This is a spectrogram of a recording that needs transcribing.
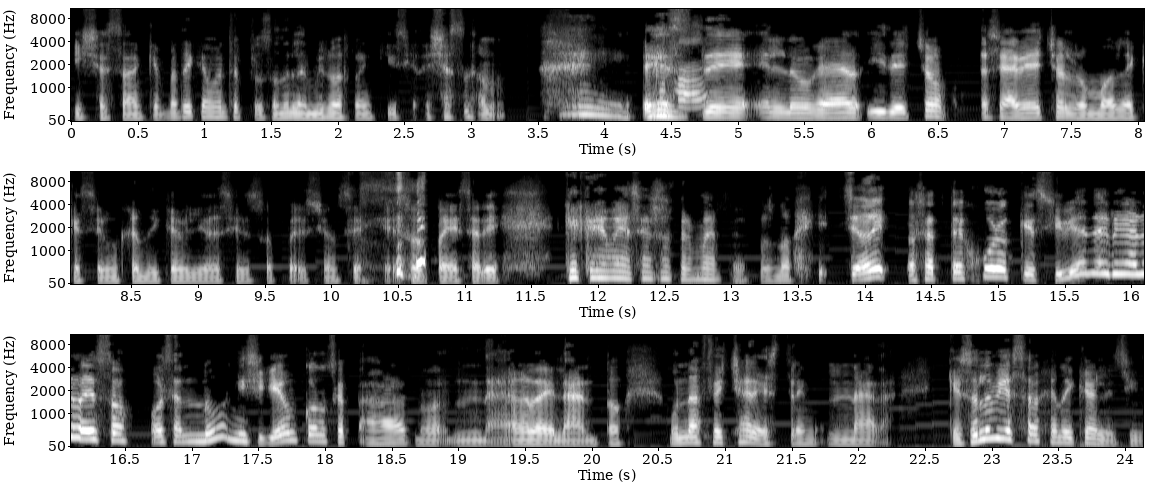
y Shazam, que prácticamente pues, son de la misma franquicia de Shazam. Este, el lugar, y de hecho, se había hecho el rumor de que según Henry Cavill iba a hacer su aparición, se, eh, sorpresa de ¿qué creen voy a hacer Superman? Pero pues no, Y o sea, te juro que si hubieran agregado eso, o sea, no, ni siquiera un concept art, no, nada de adelanto, una fecha de estreno, nada. Que solo hubiera estado Henry Cavill, si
